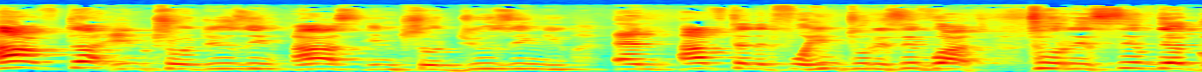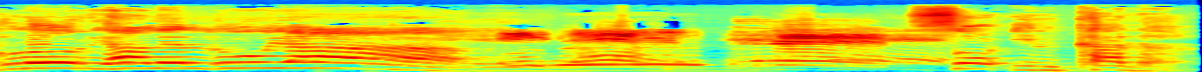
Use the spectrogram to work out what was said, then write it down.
After introducing us, introducing you, and after that, for Him to receive what? To receive the glory. Hallelujah. Amen. So in Cana,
